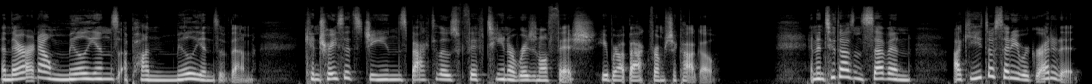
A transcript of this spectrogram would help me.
and there are now millions upon millions of them, can trace its genes back to those 15 original fish he brought back from Chicago. And in 2007, Akihito said he regretted it.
